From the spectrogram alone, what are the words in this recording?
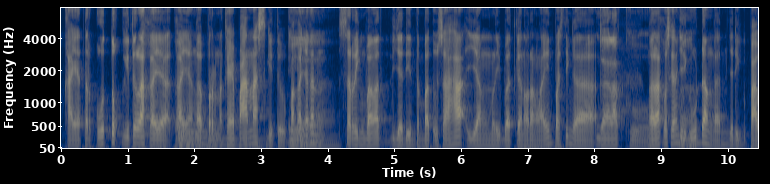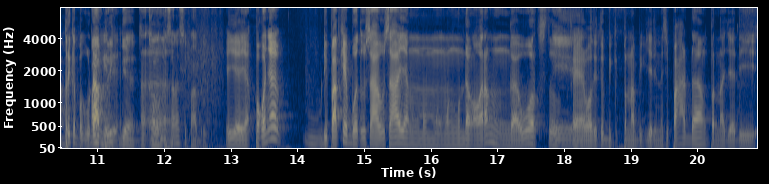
kayak terkutuk gitulah kayak kayak nggak pernah kayak panas gitu. Makanya kan sering banget dijadiin tempat usaha yang melibatkan orang lain pasti nggak Nggak laku. nggak laku sekarang jadi gudang kan. Jadi pabrik apa gudang pabrik gitu. ya? dia. Kalau nggak salah sih pabrik. Iya ya, pokoknya dipakai buat usaha-usaha yang mengundang orang nggak works tuh. Iya. Kayak waktu itu bik- pernah bikin jadi nasi padang, pernah jadi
